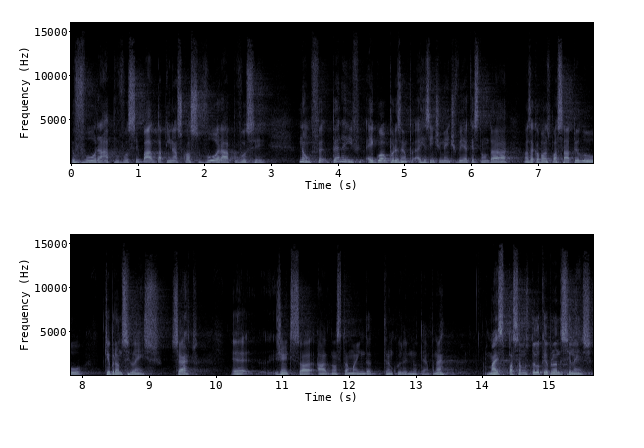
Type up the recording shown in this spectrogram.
Eu vou orar por você. Bata um tapinha nas costas, vou orar por você. Não, fe- peraí, filho. É igual, por exemplo, recentemente veio a questão da. Nós acabamos de passar pelo Quebrando Silêncio, certo? É, gente, só. Ah, nós estamos ainda tranquilo ali no tempo, né? Mas passamos pelo Quebrando Silêncio.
